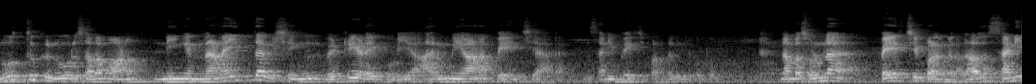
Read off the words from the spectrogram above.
நூற்றுக்கு நூறு சதமானம் நீங்கள் நினைத்த விஷயங்கள் வெற்றி அடையக்கூடிய அருமையான பயிற்சியாக இந்த சனி பயிற்சி பலன்கள் இருக்க போகும் நம்ம சொன்ன பயிற்சி பலன்கள் அதாவது சனி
